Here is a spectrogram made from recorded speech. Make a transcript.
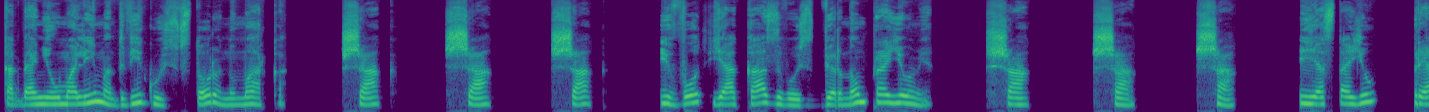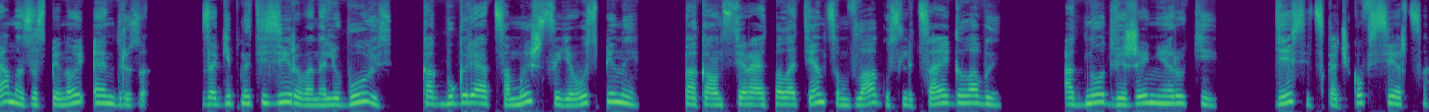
когда неумолимо двигаюсь в сторону Марка. Шаг, шаг, шаг. И вот я оказываюсь в дверном проеме. Шаг, шаг, шаг. И я стою прямо за спиной Эндрюза, загипнотизированно любуюсь, как бугрятся мышцы его спины, пока он стирает полотенцем влагу с лица и головы. Одно движение руки, десять скачков сердца,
